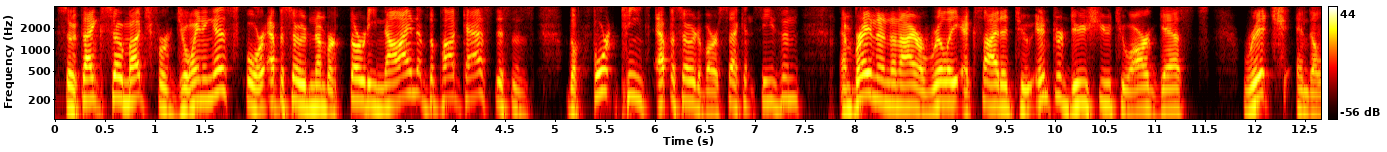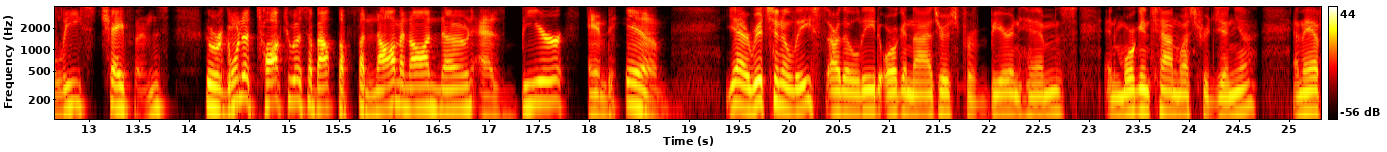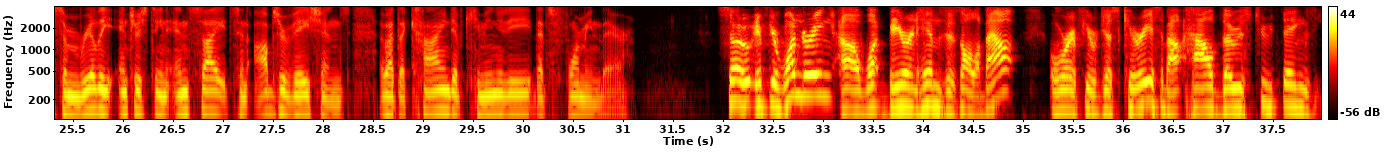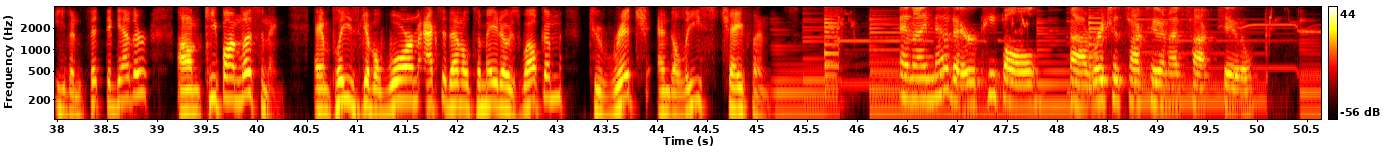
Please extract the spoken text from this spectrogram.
So, thanks so much for joining us for episode number 39 of the podcast. This is the 14th episode of our second season. And Brandon and I are really excited to introduce you to our guests Rich and Elise Chaffins, who are going to talk to us about the phenomenon known as beer and hymns. Yeah, Rich and Elise are the lead organizers for Beer and Hymns in Morgantown, West Virginia, and they have some really interesting insights and observations about the kind of community that's forming there. So, if you're wondering uh, what Beer and Hymns is all about, or if you're just curious about how those two things even fit together, um, keep on listening. And please give a warm Accidental Tomatoes welcome to Rich and Elise Chaffins. And I know there are people uh, Rich has talked to and I've talked to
